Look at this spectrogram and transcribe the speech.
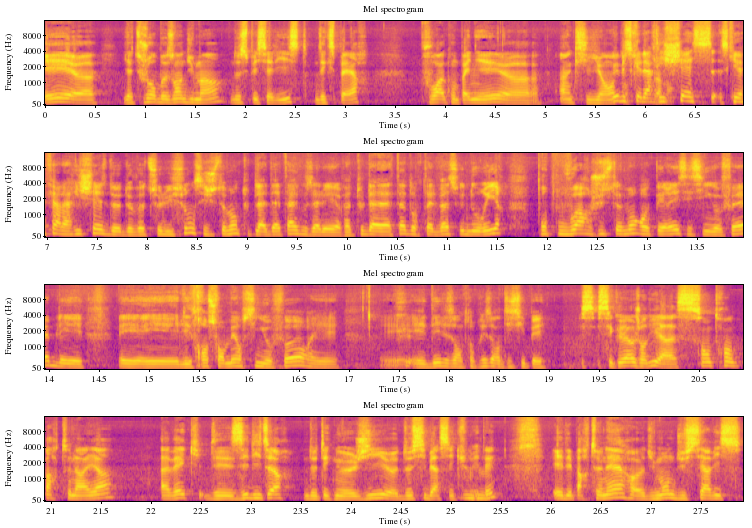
Et euh, il y a toujours besoin d'humains, de spécialistes, d'experts pour accompagner euh, un client. Oui, parce que la richesse, ce qui va faire la richesse de, votre solution, c'est justement toute la data que vous allez, enfin toute la data dont elle va se nourrir pour pouvoir justement repérer ces signaux faibles et, les transformer en signaux forts et, et aider les entreprises à anticiper. C'est que là aujourd'hui, il y a 130 partenariats avec des éditeurs de technologies euh, de cybersécurité mhm. et des partenaires euh, du monde du service.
